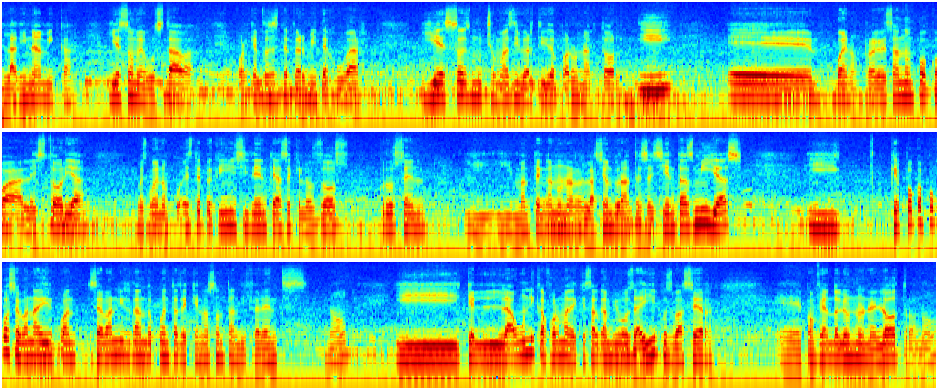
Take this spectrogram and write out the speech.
la dinámica y eso me gustaba, porque entonces te permite jugar y eso es mucho más divertido para un actor. Y eh, bueno, regresando un poco a la historia, pues bueno, este pequeño incidente hace que los dos crucen y, mantengan una relación durante 600 millas y que poco a poco se van a ir se van a ir dando cuenta de que no son tan diferentes, ¿no? Y que la única forma de que salgan vivos de ahí pues va a ser eh, confiándole uno en el otro, ¿no?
